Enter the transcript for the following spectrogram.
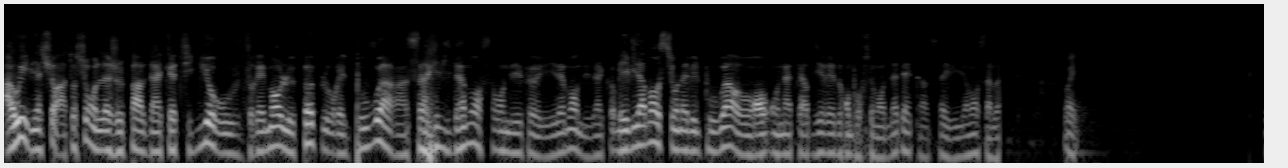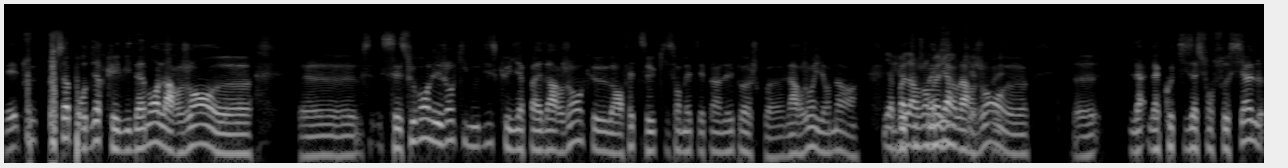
Ah oui, bien sûr. Attention, là, je parle d'un cas de figure où vraiment le peuple aurait le pouvoir. Hein. Ça, évidemment, ça, on est évidemment, on est d'accord. Mais évidemment, si on avait le pouvoir, on, interdirait le remboursement de la dette. Hein. Ça, évidemment, ça va. Oui. Et tout, ça pour dire qu'évidemment, l'argent, euh, euh, c'est souvent les gens qui nous disent qu'il n'y a pas d'argent, que bah, en fait c'est eux qui s'en mettent les pleins des poches. L'argent, il y en a. Hein. Il n'y a pas d'argent magique. L'argent, euh, la, cotisation sociale,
